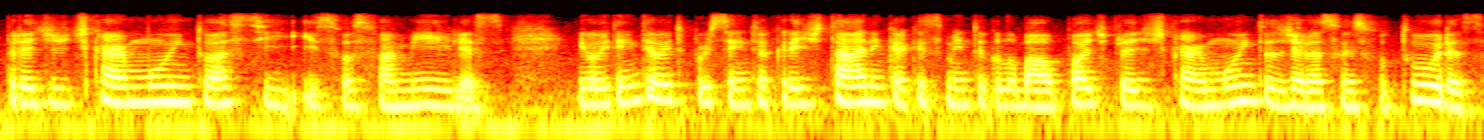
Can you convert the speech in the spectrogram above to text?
prejudicar muito a si e suas famílias, e 88% acreditarem que o aquecimento global pode prejudicar muito as gerações futuras,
